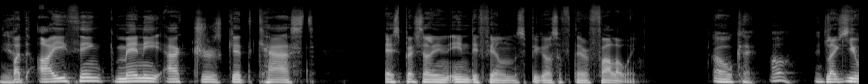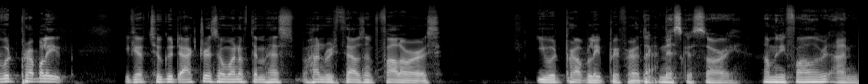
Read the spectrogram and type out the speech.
Yeah. But I think many actors get cast, especially in indie films, because of their following. oh, okay. Oh, Like you would probably, if you have two good actors and one of them has 100,000 followers, you would probably prefer that. like Miska, sorry. How many followers? I'm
